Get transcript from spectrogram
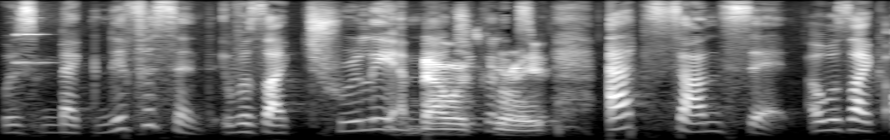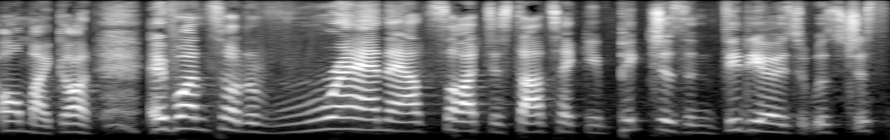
was magnificent. It was like truly a That was magical great. experience. At sunset, I was like, oh my god! Everyone sort of ran outside to start taking pictures and videos. It was just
